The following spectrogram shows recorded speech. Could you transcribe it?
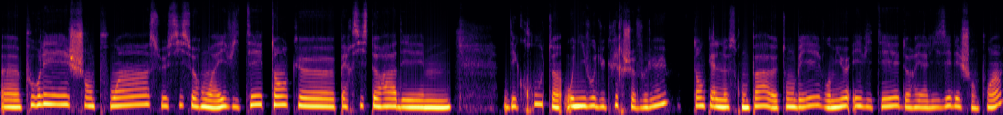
Euh, pour les shampoings, ceux-ci seront à éviter tant que persistera des, des croûtes au niveau du cuir chevelu. Tant qu'elles ne seront pas tombées, vaut mieux éviter de réaliser des shampoings.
